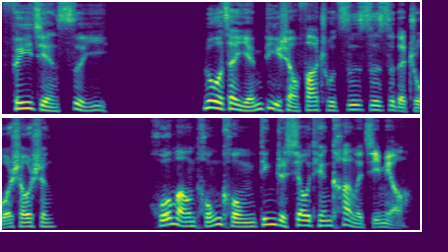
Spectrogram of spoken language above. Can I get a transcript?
飞溅四溢，落在岩壁上，发出滋滋滋的灼烧声。火蟒瞳孔盯着萧天看了几秒，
